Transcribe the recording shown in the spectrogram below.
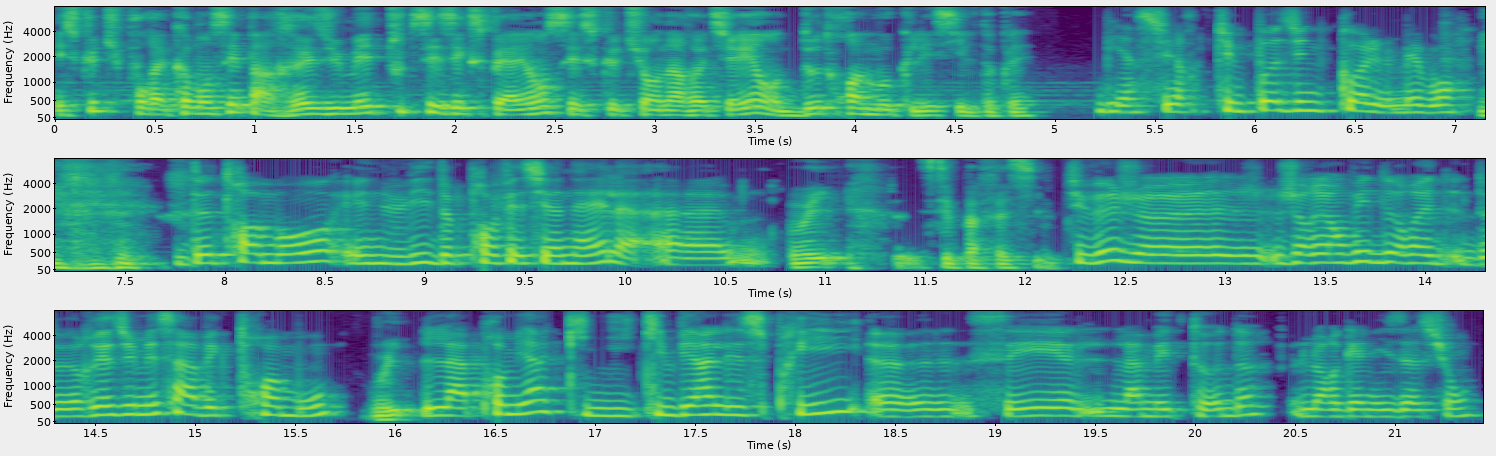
est-ce que tu pourrais commencer par résumer toutes ces expériences et ce que tu en as retiré en deux, trois mots-clés, s'il te plaît? Bien sûr, tu me poses une colle, mais bon, deux trois mots, une vie de professionnel. Euh, oui, c'est pas facile. Tu veux, j'aurais envie de, de, résumer ça avec trois mots. Oui. La première qui, qui me vient à l'esprit, euh, c'est la méthode, l'organisation.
